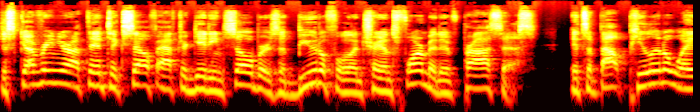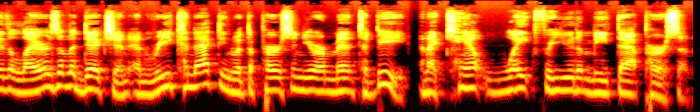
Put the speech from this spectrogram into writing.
Discovering your authentic self after getting sober is a beautiful and transformative process. It's about peeling away the layers of addiction and reconnecting with the person you are meant to be. And I can't wait for you to meet that person.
